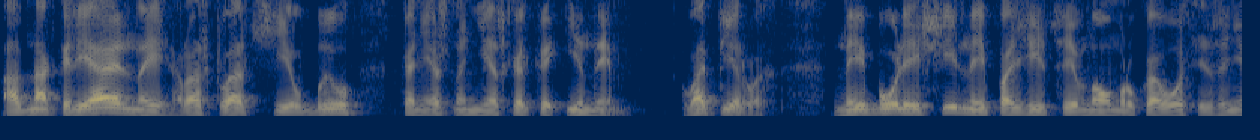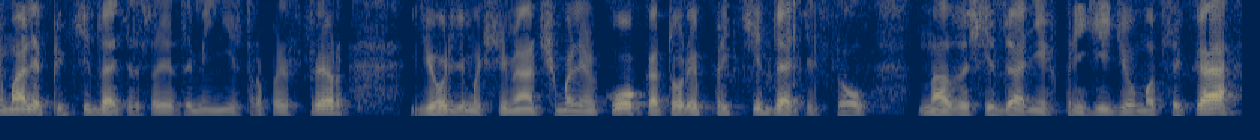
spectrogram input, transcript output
Однако реальный расклад сил был, конечно, несколько иным. Во-первых, наиболее сильные позиции в новом руководстве занимали председатель Совета министров СССР Георгий Максимович Маленков, который председательствовал на заседаниях Президиума ЦК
